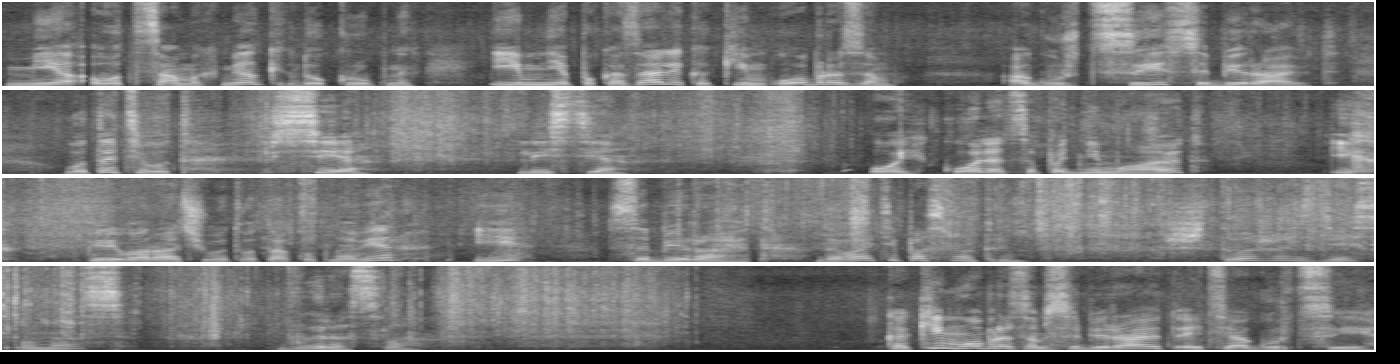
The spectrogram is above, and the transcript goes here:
мел... от самых мелких до крупных. И мне показали, каким образом огурцы собирают. Вот эти вот все листья, ой, колятся, поднимают, их переворачивают вот так вот наверх и собирают. Давайте посмотрим, что же здесь у нас выросло. Каким образом собирают эти огурцы?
